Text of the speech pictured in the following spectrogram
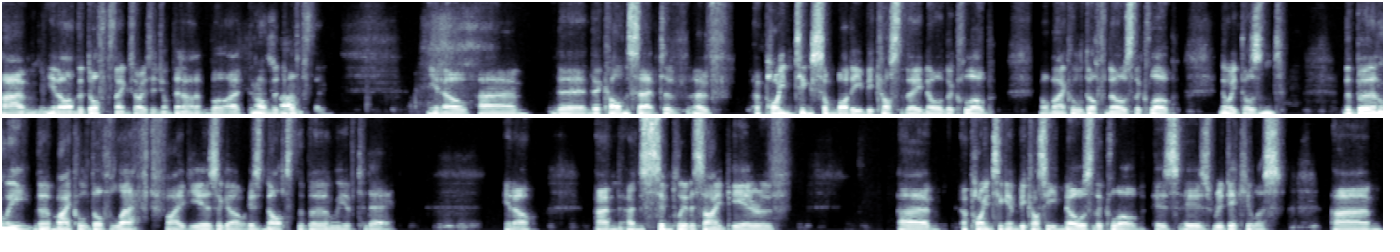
Um, you know, on the Duff thing, sorry to jump in, Adam, but I, on the fine. Duff thing, you know, um, the the concept of of appointing somebody because they know the club. Well, Michael Duff knows the club. No, he doesn't. The Burnley that Michael Duff left five years ago is not the Burnley of today. You know, and and simply this idea of um, appointing him because he knows the club is is ridiculous. Um,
